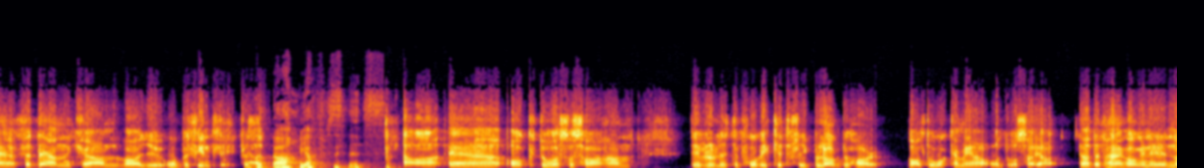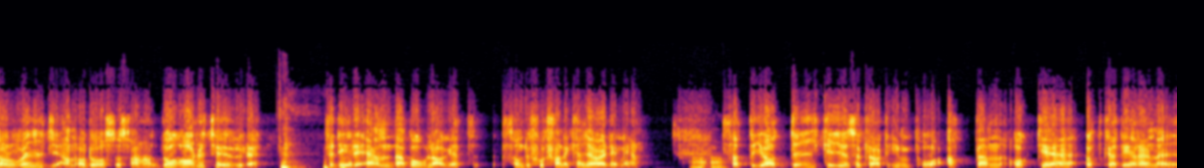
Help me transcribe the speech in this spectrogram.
Eh, för den kön var ju obefintlig. i princip. Ja, ja, precis. Ja, eh, och då så sa han, det beror lite på vilket flygbolag du har valt att åka med och då sa jag, ja den här gången är det Norwegian och då så sa han, då har du tur. För det är det enda bolaget som du fortfarande kan göra det med. Ja. Så att jag dyker ju såklart in på appen och eh, uppgraderar mig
